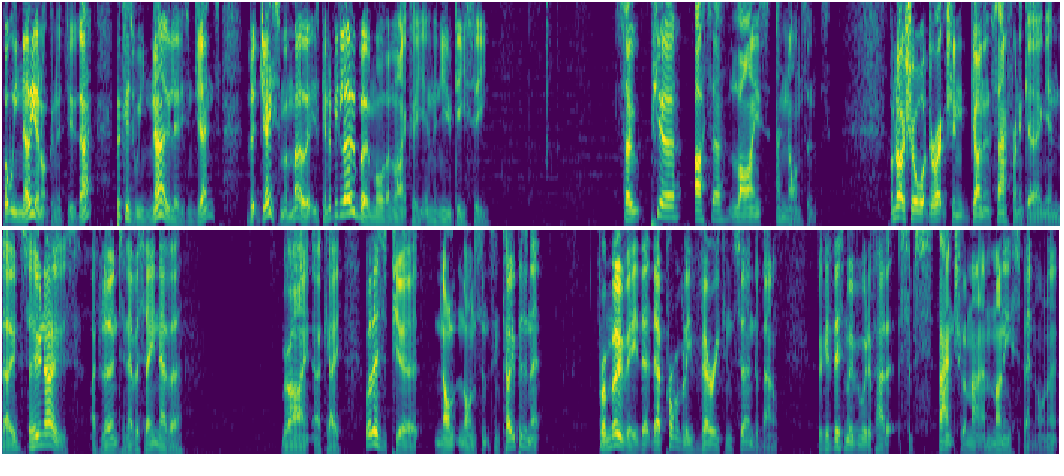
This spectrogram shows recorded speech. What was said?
But we know you're not going to do that, because we know, ladies and gents, that Jason Momoa is going to be Lobo more than likely in the new DC. So, pure, utter lies and nonsense. I'm not sure what direction Gunn and Safran are going in, though, so who knows? I've learned to never say never. Right, okay. Well, this is pure non nonsense and cope, isn't it? For a movie that they're probably very concerned about, because this movie would have had a substantial amount of money spent on it.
